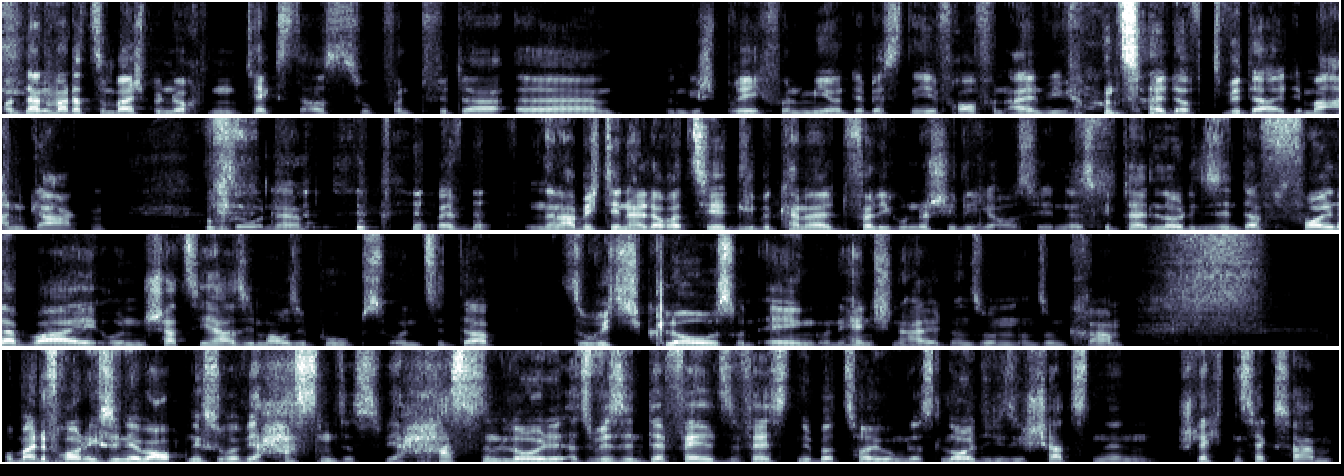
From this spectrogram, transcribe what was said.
und dann war da zum Beispiel noch ein Textauszug von Twitter, äh, ein Gespräch von mir und der besten Ehefrau von allen, wie wir uns halt auf Twitter halt immer angaken. So, ne? Weil, dann habe ich denen halt auch erzählt, Liebe kann halt völlig unterschiedlich aussehen. Ne? Es gibt halt Leute, die sind da voll dabei und Schatzi, Hasi, Mausi, Pups und sind da so richtig close und eng und Händchen halten und so, und so ein Kram. Und meine Frau und ich sind ja überhaupt nicht so, weil wir hassen das. Wir hassen Leute, also wir sind der felsenfesten Überzeugung, dass Leute, die sich Schatz nennen, schlechten Sex haben.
